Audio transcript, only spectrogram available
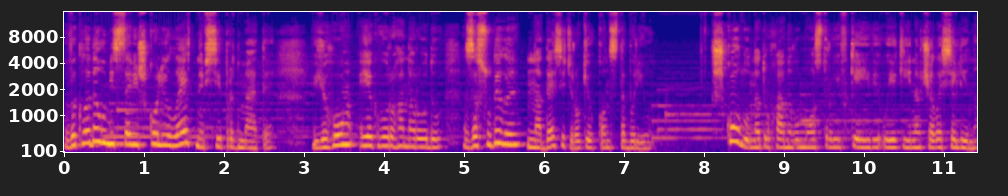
викладав у місцевій школі ледь не всі предмети. Його, як ворога народу, засудили на 10 років концтаборів. Школу на Трухановому острові в Києві, у якій навчалася Ліна,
